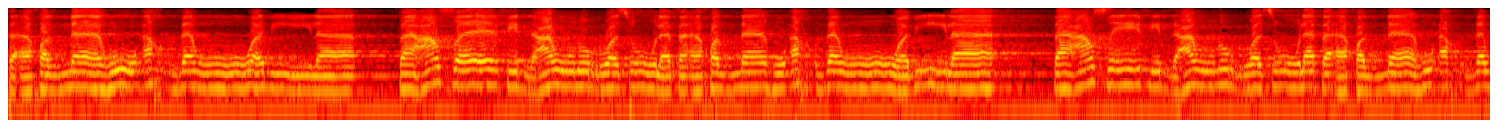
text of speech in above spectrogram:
فأخذناه أخذا وبيلا. فعصى فرعون الرسول فأخذناه أخذا وبيلا. فعصي فرعون الرسول فأخذناه أخذا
